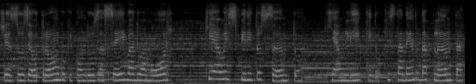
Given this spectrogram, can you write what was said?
Jesus é o tronco que conduz a seiva do amor, que é o Espírito Santo, que é um líquido que está dentro da planta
